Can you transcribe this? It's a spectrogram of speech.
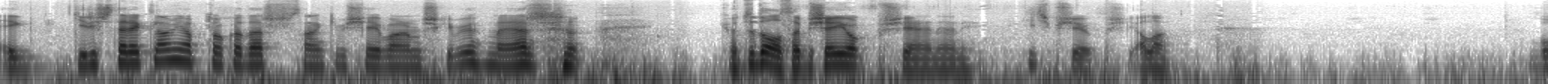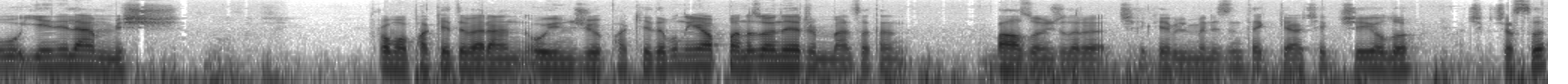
E, girişte reklam yaptı o kadar sanki bir şey varmış gibi. Meğer kötü de olsa bir şey yokmuş yani hani. Hiçbir şey yokmuş. Yalan. Bu yenilenmiş. Promo paketi veren oyuncu paketi. Bunu yapmanızı öneririm ben zaten. Bazı oyuncuları çekebilmenizin tek gerçekçi yolu açıkçası.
